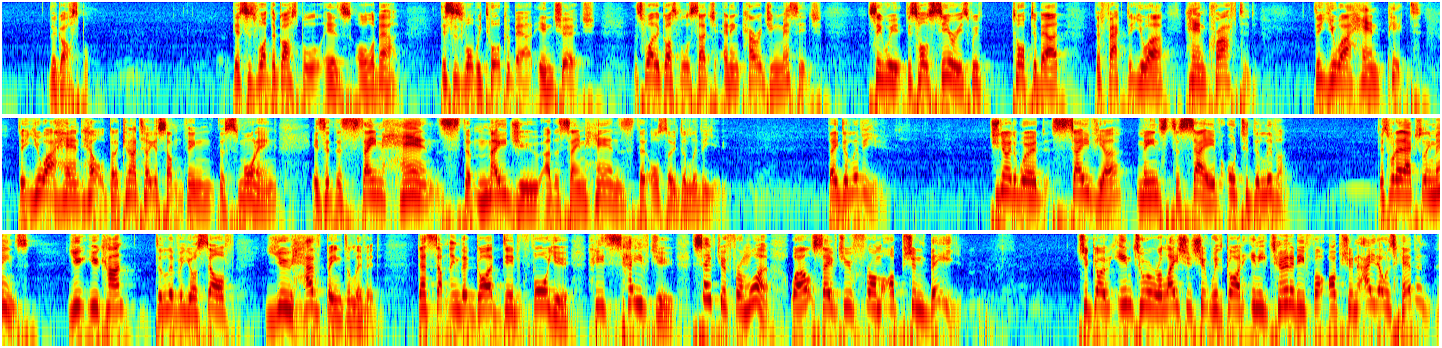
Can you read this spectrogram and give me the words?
the gospel. This is what the gospel is all about. This is what we talk about in church. That's why the gospel is such an encouraging message. See, we, this whole series, we've talked about the fact that you are handcrafted, that you are handpicked, that you are handheld. But can I tell you something this morning? Is that the same hands that made you are the same hands that also deliver you? They deliver you. Do you know the word savior means to save or to deliver? That's what it actually means. You, you can't deliver yourself, you have been delivered. That's something that God did for you. He saved you. Saved you from what? Well, saved you from option B. To go into a relationship with God in eternity for option A. That was heaven.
